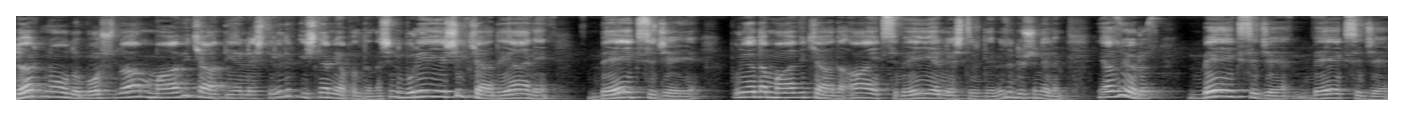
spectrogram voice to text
4 nolu boşluğa mavi kağıt yerleştirilip işlem yapıldığında. Şimdi buraya yeşil kağıdı yani B eksi C'yi buraya da mavi kağıdı A eksi B'yi yerleştirdiğimizi düşünelim. Yazıyoruz. B eksi C B eksi C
